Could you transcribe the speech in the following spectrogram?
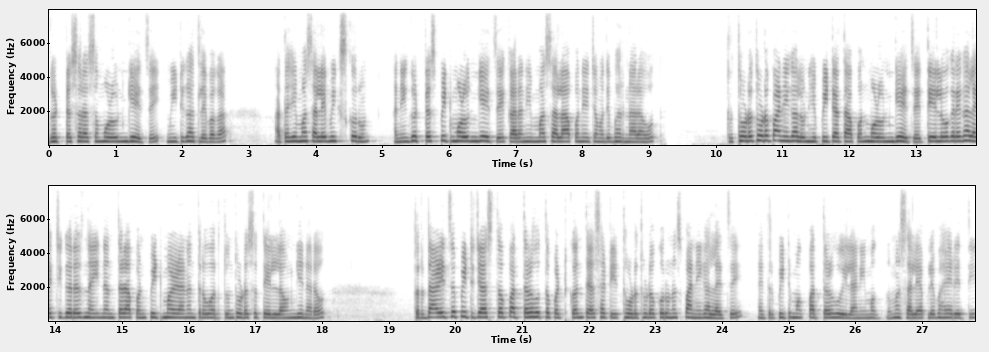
घट्टसर असं मळून घ्यायचं आहे मीठ घातलं आहे बघा. आता हे मसाले मिक्स करून आणि घट्टच पीठ मळून घ्यायचे कारण हे मसाला आपण याच्यामध्ये भरणार आहोत. तर थोडं थोडं पाणी घालून हे पीठ आता आपण मळून घ्यायचं तेल वगैरे घालायची गरज नाही नंतर आपण पीठ मळल्यानंतर वरतून थोडंसं तेल लावून घेणार आहोत. तर डाळीचं पीठ जास्त पातळ होतं पटकन त्यासाठी थोडं थोडं करूनच पाणी घालायचं नाहीतर पीठ मग पातळ होईल आणि मग मसाले आपले बाहेर येतील.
